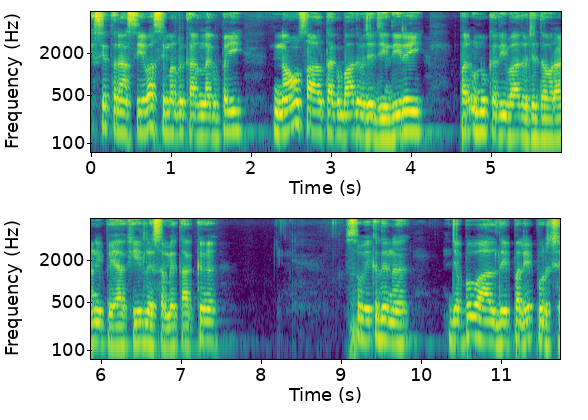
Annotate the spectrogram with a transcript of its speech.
ਇਸੇ ਤਰ੍ਹਾਂ ਸੇਵਾ ਸਿਮਰਨ ਕਰਨ ਲੱਗ ਪਈ। 9 ਸਾਲ ਤੱਕ ਬਾਅਦ ਵਿੱਚ ਜਿੰਦੀ ਰਹੀ, ਪਰ ਉਹਨੂੰ ਕਦੀ ਬਾਅਦ ਵਿੱਚ ਦੌਰਾ ਨਹੀਂ ਪਿਆ ਅਖੀਰਲੇ ਸਮੇਂ ਤੱਕ। ਸੋ ਇੱਕ ਦਿਨ ਜੱਬੋਵਾਲ ਦੇ ਭਲੇ ਪੁਰਸ਼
